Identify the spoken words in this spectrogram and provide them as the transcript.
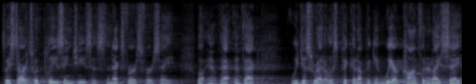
So he starts with pleasing Jesus. The next verse, verse 8. Well, in fact, in fact, we just read it. Let's pick it up again. We are confident, I say,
